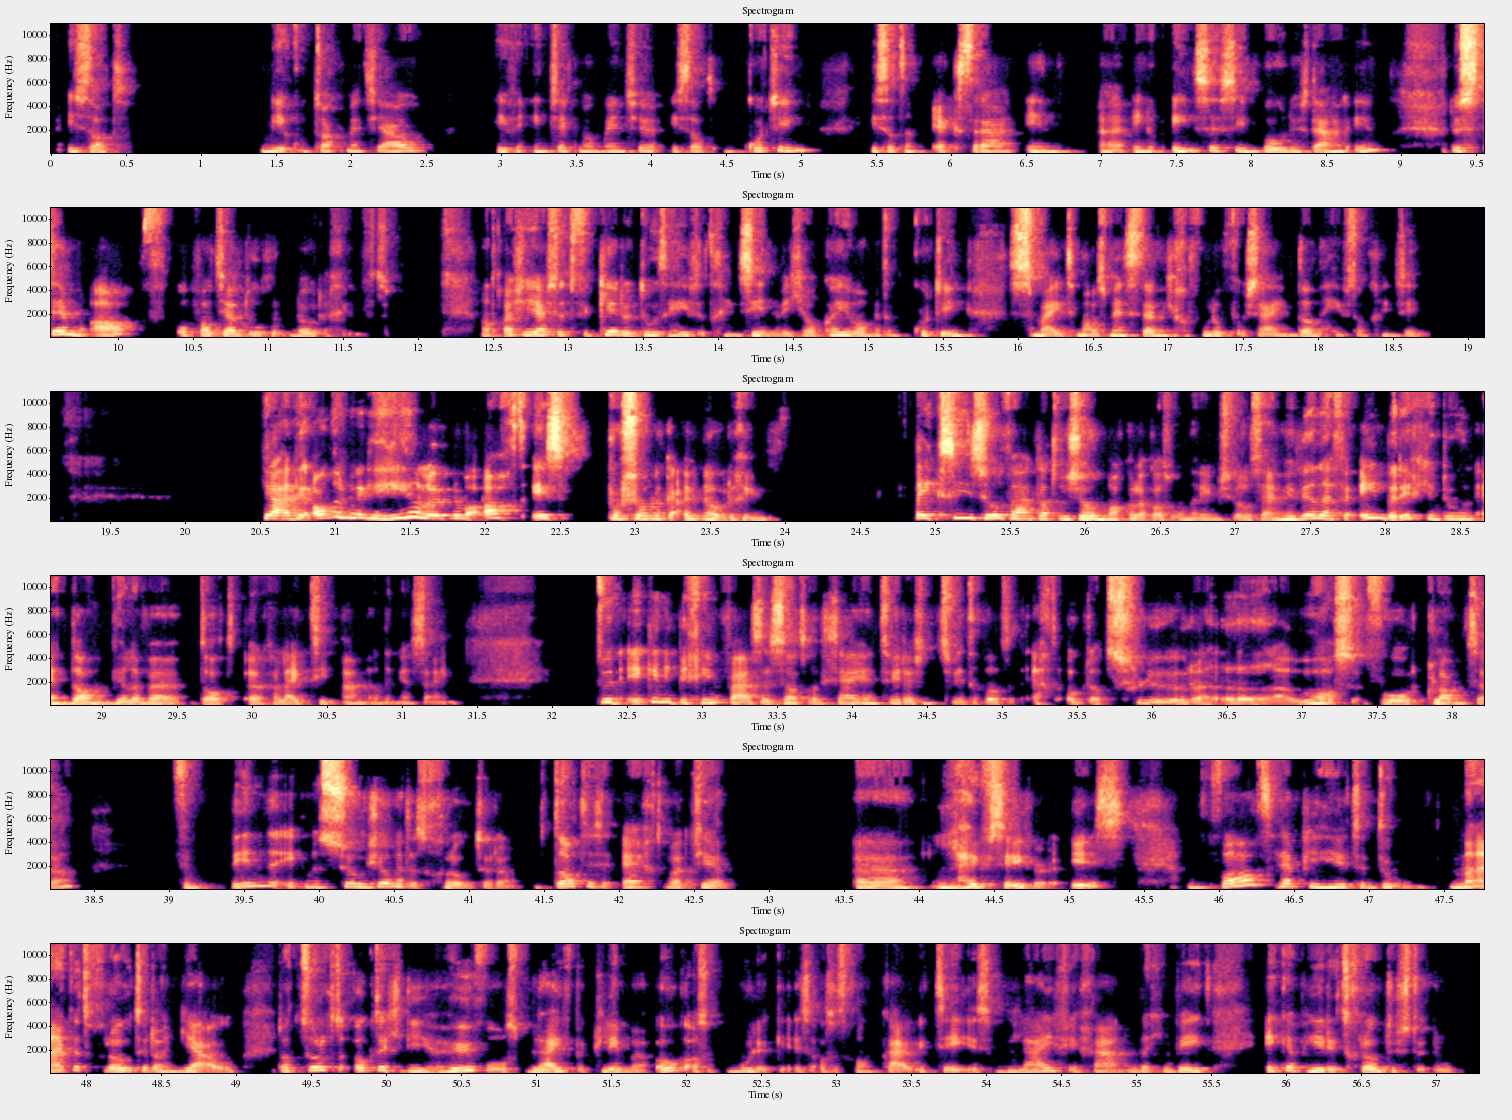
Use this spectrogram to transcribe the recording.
Is dat meer contact met jou? Even een incheckmomentje. Is dat een korting? Is dat een extra in uh, in op één sessie bonus daarin? Dus stem af op wat jouw doelgroep nodig heeft. Want als je juist het verkeerde doet, heeft het geen zin. Weet je wel, kan je wel met een korting smijten. Maar als mensen daar niet gevoelig voor zijn, dan heeft dat geen zin. Ja, die andere vind ik heel leuk. Nummer 8 is persoonlijke uitnodiging. Ik zie zo vaak dat we zo makkelijk als ondernemers willen zijn. We willen even één berichtje doen en dan willen we dat er gelijk tien aanmeldingen zijn. Toen ik in die beginfase zat, wat ik zei in 2020, dat het echt ook dat sleuren uh, was voor klanten, verbinde ik me sowieso met het grotere. Dat is echt wat je uh, lifesaver is. Wat heb je hier te doen? Maak het groter dan jou. Dat zorgt ook dat je die heuvels blijft beklimmen. Ook als het moeilijk is, als het gewoon KUT is, blijf je gaan. Omdat je weet, ik heb hier iets groters te doen.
